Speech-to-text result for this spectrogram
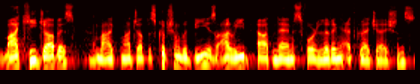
my key job is my, my job description would be is I read out names for a living at graduations.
